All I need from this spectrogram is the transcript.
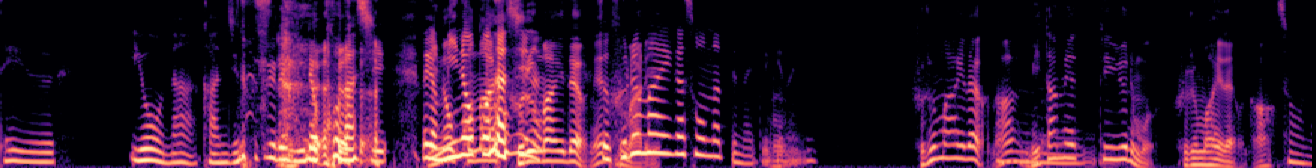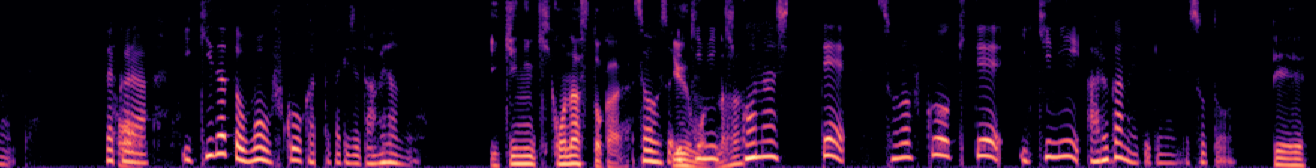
ていうような感じのする身のこなし。だから身のこなし振るの舞いだよねそう振る舞いがそうなってないといけないね、振る舞いだよな。うん。見た目っていうよりも振る舞いだよな。そうなんだよ。だから粋だと思う服を買っただけじゃダメなのよ。粋に着こなすとかそうそう粋に着こなしてその服を着て粋に歩かないといけないんで外を。で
